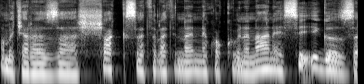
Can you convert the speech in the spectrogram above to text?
wamecharaza Sharks 34 kwa 18. Sea Eagles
